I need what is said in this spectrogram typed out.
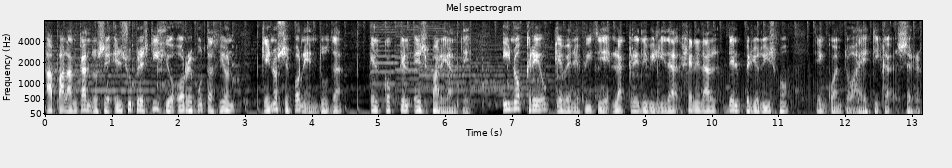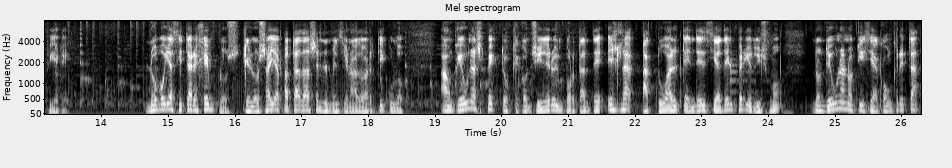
apalancándose en su prestigio o reputación, que no se pone en duda, el cóctel es mareante y no creo que beneficie la credibilidad general del periodismo en cuanto a ética se refiere. No voy a citar ejemplos, que los haya patadas en el mencionado artículo, aunque un aspecto que considero importante es la actual tendencia del periodismo donde una noticia concreta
